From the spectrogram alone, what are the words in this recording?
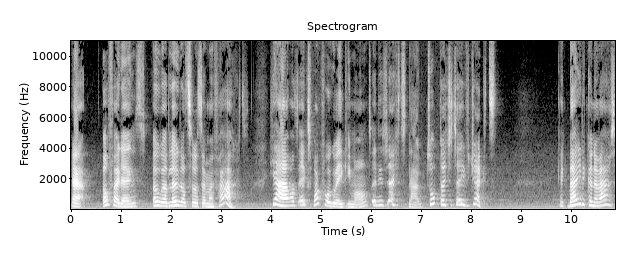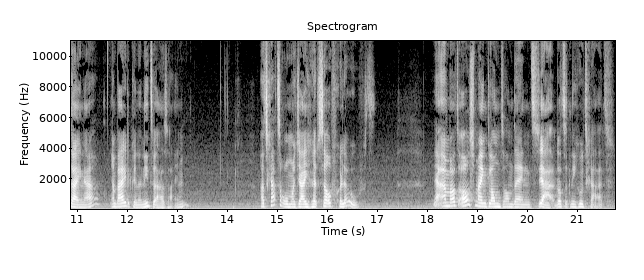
ja, of hij denkt: Oh, wat leuk dat ze dat aan mij vraagt. Ja, want ik sprak vorige week iemand en die zegt: Nou, top dat je het even checkt. Kijk, beide kunnen waar zijn, hè? En beide kunnen niet waar zijn. Het gaat erom wat jij zelf gelooft. Ja, en wat als mijn klant dan denkt ja, dat het niet goed gaat?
